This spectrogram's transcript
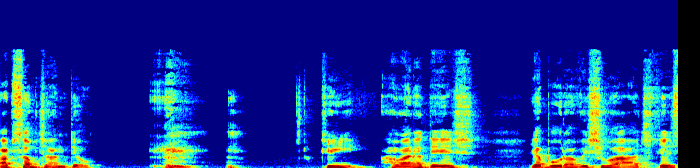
आप सब जानते हो कि हमारा देश या पूरा विश्व आज किस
